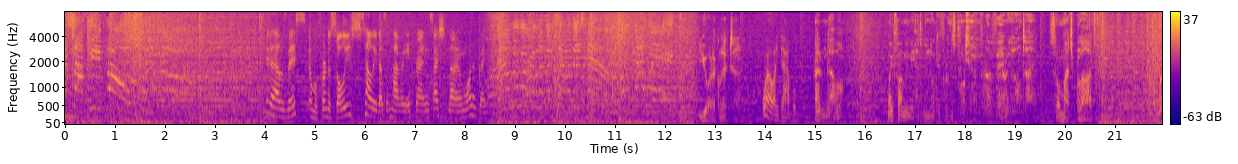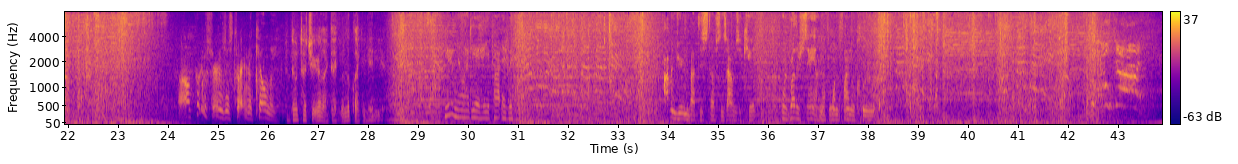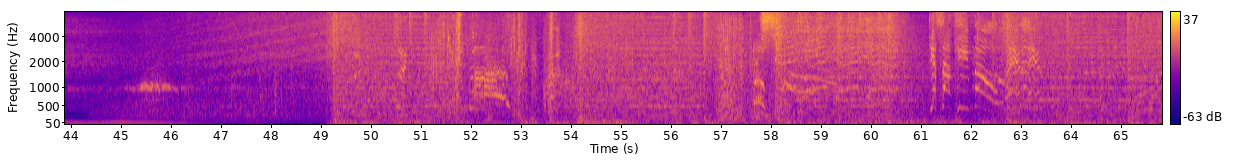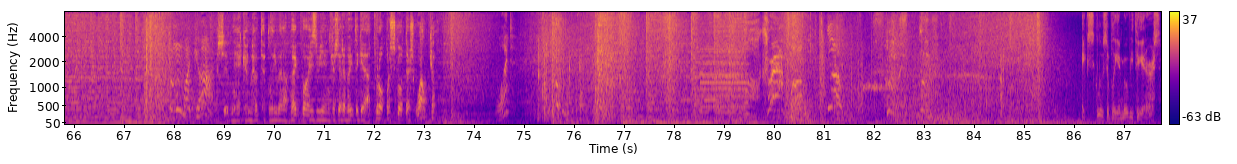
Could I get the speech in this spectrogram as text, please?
the hell is this? I'm a friend of Sully's. Sully doesn't have any friends. I should know I'm one of them. You are a collector. Well, I dabble. I don't dabble. My family has been looking for this fortune for a very long time. So much blood. I'm pretty sure he just threatened to kill me. But don't touch your ear like that. You look like an idiot. You have no idea who you partnered with. I've been dreaming about this stuff since I was a kid. My brother Sam left one final clue. Oh my god! I shouldn't have come out to play with the big boys, Ian, because you're about to get a proper Scottish welcome. What? Oh, crap! Exclusively in movie theaters.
